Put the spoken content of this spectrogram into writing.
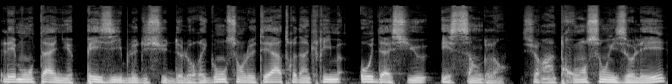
les montagnes paisibles du sud de l'Oregon sont le théâtre d'un crime audacieux et sanglant. Sur un tronçon isolé,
